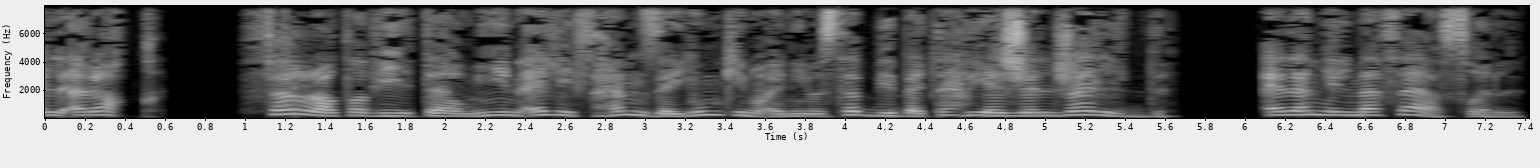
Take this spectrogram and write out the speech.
الأرق. فرط فيتامين ألف همزة يمكن أن يسبب تهيج الجلد. ألم المفاصل؟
